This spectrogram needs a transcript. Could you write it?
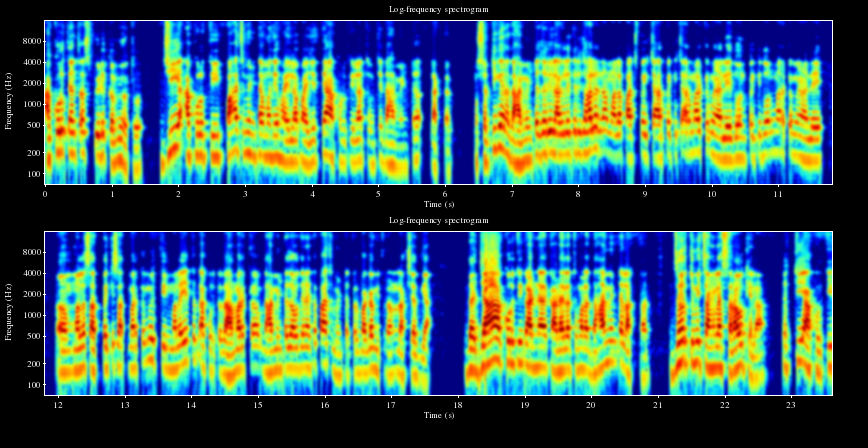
आकृत्यांचा स्पीड कमी होतो. जी आकृती पाच मिनिटांमध्ये व्हायला पाहिजे त्या आकृतीला तुमचे दहा मिनिटं लागतात. मग ठीक आहे ना दहा मिनिटं जरी लागले तरी झालं ना मला पाच पैकी चार पैकी चार मार्क मिळाले दोन पैकी दोन मार्क मिळाले मला सात पैकी सात मार्क मिळतील. मला येतात आकृत्या. दहा मार्क दहा मिनिटं जाऊ दे नाही तर पाच मिनिटं. तर बघा मित्रांनो लक्षात घ्या. ज्या आकृती काढण्या काढायला तुम्हाला दहा मिनिटं लागतात जर तुम्ही चांगला सराव केला तर ती आकृती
